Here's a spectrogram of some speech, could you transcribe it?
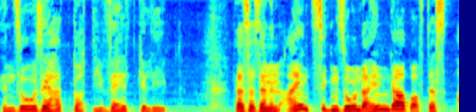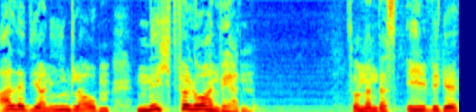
Denn so sehr hat Gott die Welt geliebt, dass er seinen einzigen Sohn dahingab, auf dass alle, die an ihn glauben, nicht verloren werden, sondern das ewige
